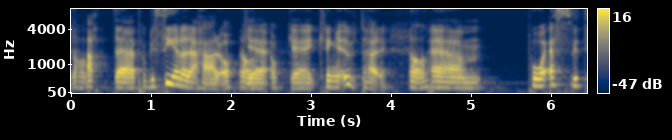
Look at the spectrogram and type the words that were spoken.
Jaha. att eh, publicera det här och, ja. Eh, och eh, kränga ut det här. Ja. Ehm, på SVT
